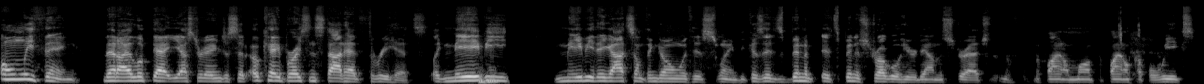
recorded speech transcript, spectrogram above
only thing that I looked at yesterday and just said, okay, Bryson Stott had three hits. Like maybe, mm-hmm. maybe they got something going with his swing because it's been a, it's been a struggle here down the stretch, the, the final month, the final couple weeks.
